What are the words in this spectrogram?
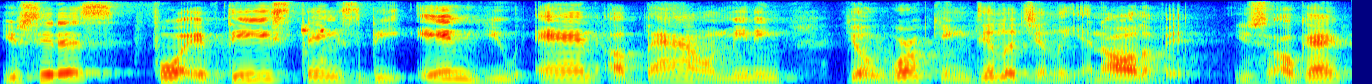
you see this? For if these things be in you and abound, meaning you're working diligently in all of it, you say, okay?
